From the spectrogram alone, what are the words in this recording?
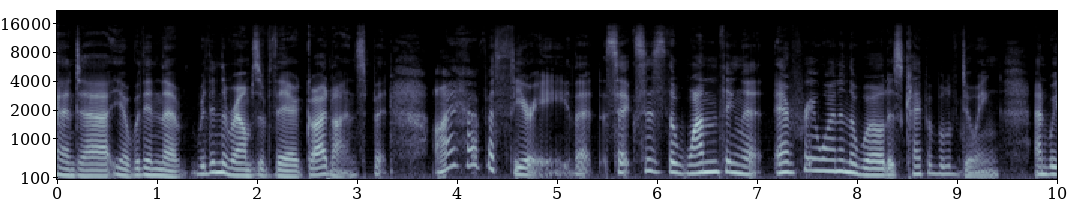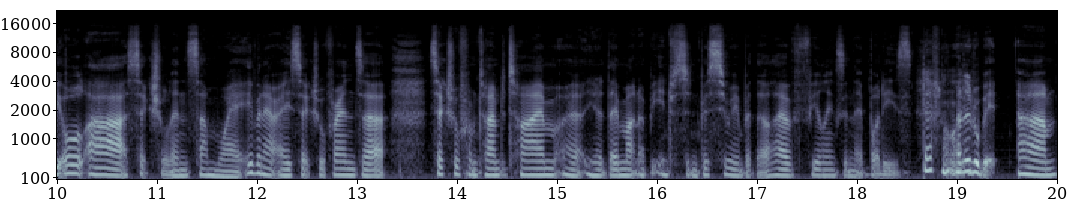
and uh, yeah, within the within the realms of their guidelines. But I have a theory that sex is the one thing that everyone in the world is capable of doing, and we all are sexual in some way. Even our asexual friends are sexual from time to time. Uh, you know, they might not be interested in pursuing, but they'll have feelings in their bodies. Definitely. A little bit. Um,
